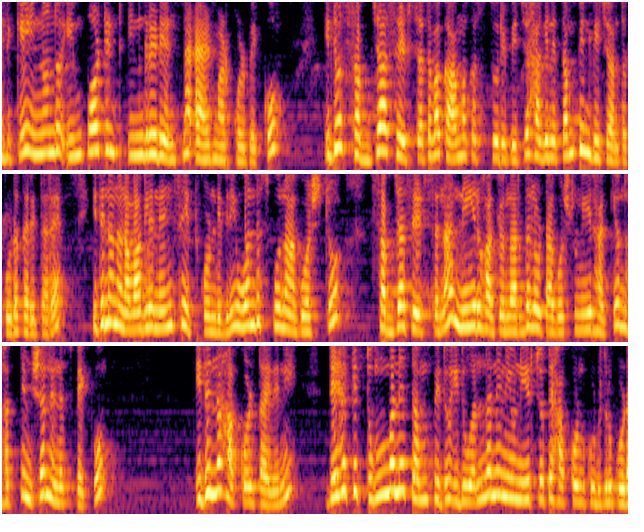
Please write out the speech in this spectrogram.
ಇದಕ್ಕೆ ಇನ್ನೊಂದು ಇಂಪಾರ್ಟೆಂಟ್ ಇಂಗ್ರೀಡಿಯೆಂಟ್ನ ಆ್ಯಡ್ ಮಾಡ್ಕೊಳ್ಬೇಕು. ಇದು ಸಬ್ಜಾ ಸೀಡ್ಸ್ ಅಥವಾ ಕಾಮಕಸ್ತೂರಿ ಬೀಜ ಹಾಗೆಯೇ ತಂಪಿನ ಬೀಜ ಅಂತ ಕೂಡ ಕರೀತಾರೆ. ಇದನ್ನು ನಾನು ಆವಾಗಲೇ ನೆನೆಸಿ ಇಟ್ಕೊಂಡಿದ್ದೀನಿ ಒಂದು ಸ್ಪೂನ್ ಆಗುವಷ್ಟು ಸಬ್ಜಾ ಸೀಡ್ಸನ್ನು ನೀರು ಹಾಕಿ, ಒಂದು ಅರ್ಧ ಲೋಟ ಆಗುವಷ್ಟು ನೀರು ಹಾಕಿ, ಒಂದು ಹತ್ತು ನಿಮಿಷ ನೆನೆಸ್ಬೇಕು. ಇದನ್ನು ಹಾಕ್ಕೊಳ್ತಾ ಇದ್ದೀನಿ. ದೇಹಕ್ಕೆ ತುಂಬಾ ತಂಪಿದು, ಇದು ಒಂದನ್ನೇ ನೀವು ನೀರು ಜೊತೆ ಹಾಕ್ಕೊಂಡು ಕುಡಿದ್ರೂ ಕೂಡ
